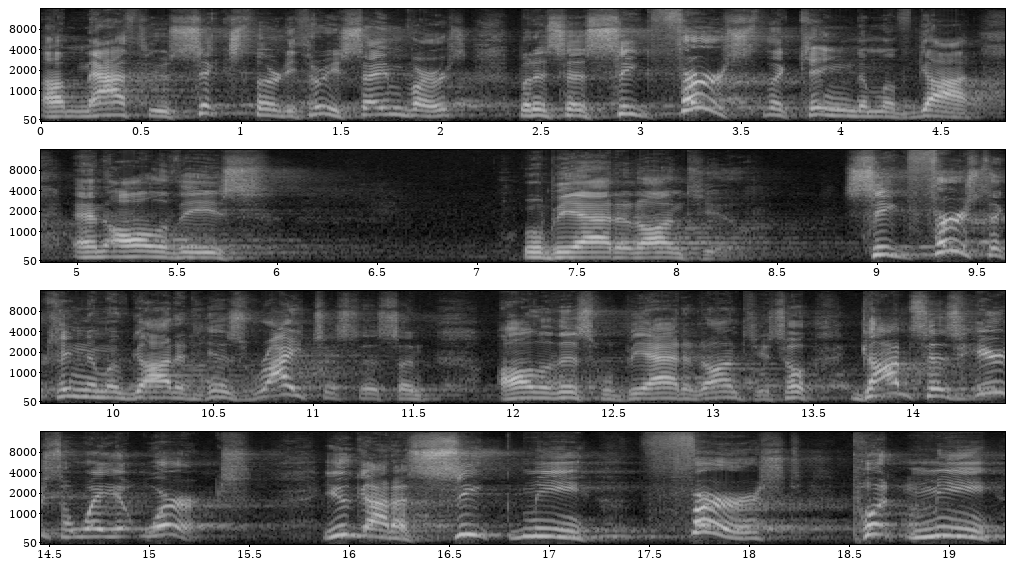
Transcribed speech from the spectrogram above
uh, Matthew 6 33, same verse, but it says, Seek first the kingdom of God, and all of these will be added onto you. Seek first the kingdom of God and his righteousness, and all of this will be added onto you. So God says, here's the way it works. You got to seek me first, put me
